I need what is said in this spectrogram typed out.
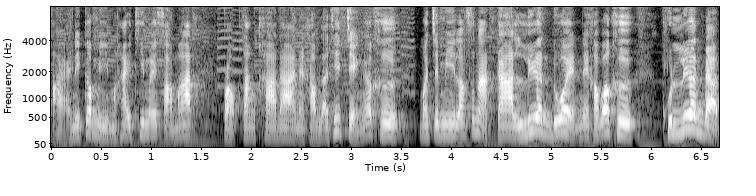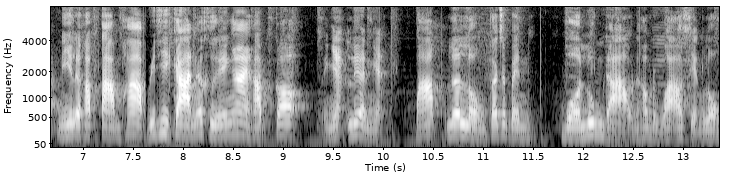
สายอันนี้ก็มีมาให้ที่ไม่สามารถปรับตั้งค่าได้นะครับและที่เจ๋งก็คือมันจะมีลักษณะการเลื่อนด้วยนะครับก็คือคุณเลื่อนแบบนี้เลยครับตามภาพวิธีการก็คือง่ายๆครับก็อย่างเงี้ยเลื่อนเงี้ยปั๊บเลื่อนลงก็จะเป็น volume down นะครับหรือว่าเอาเสียงลง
